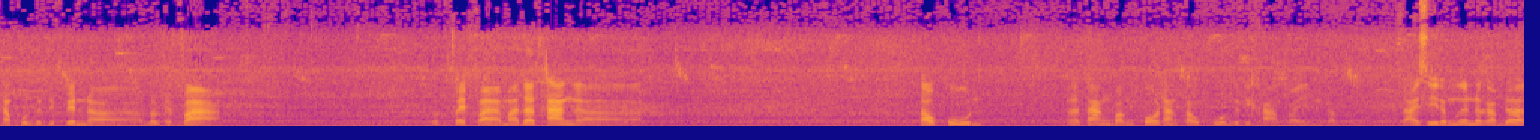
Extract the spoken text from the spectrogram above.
ทางพุ่นก็จะเป็นรถไฟฟ้ารถไฟฟ้ามาตรทางเตาปูนมาทางบางโพทางเตาปูนก็ติขามไปนะครับ สายสีน้ำเงินนะครับเด้อ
